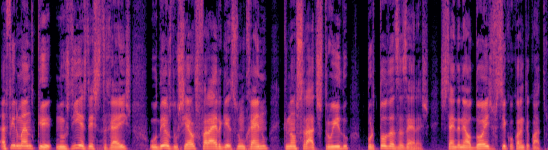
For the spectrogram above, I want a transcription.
afirmando que, nos dias destes reis, o Deus dos céus fará erguer-se um reino que não será destruído por todas as eras. Isto está em Daniel 2, versículo 44.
